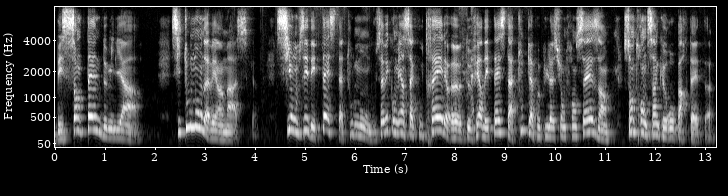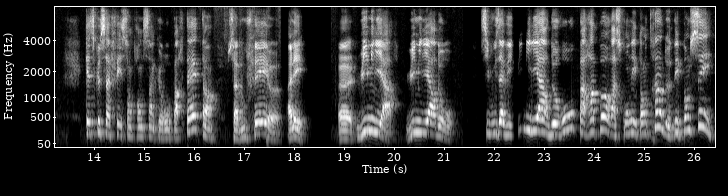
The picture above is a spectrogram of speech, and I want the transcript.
Des centaines de milliards. Si tout le monde avait un masque, si on faisait des tests à tout le monde, vous savez combien ça coûterait euh, de faire des tests à toute la population française? 135 euros par tête. Qu'est-ce que ça fait 135 euros par tête? Ça vous fait, euh, allez, 8 euh, milliards, 8 milliards d'euros si vous avez 8 milliards d'euros par rapport à ce qu'on est en train de dépenser,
